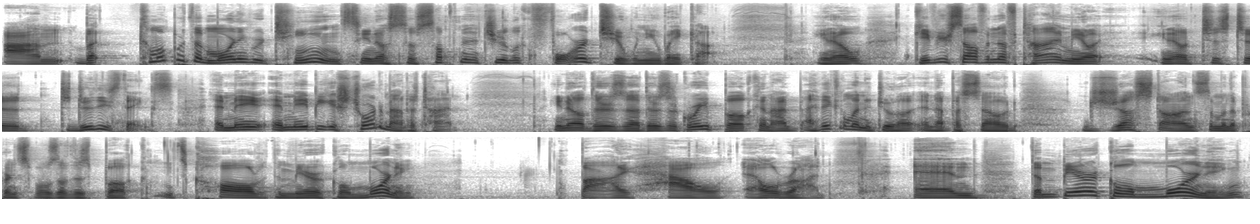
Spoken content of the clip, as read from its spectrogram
Um, but come up with a morning routines, you know, so something that you look forward to when you wake up. You know, give yourself enough time, you know, you know, just to to do these things. It may it may be a short amount of time you know, there's a, there's a great book, and I, I think I'm going to do a, an episode just on some of the principles of this book. It's called The Miracle Morning by Hal Elrod. And The Miracle Morning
